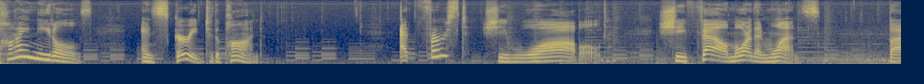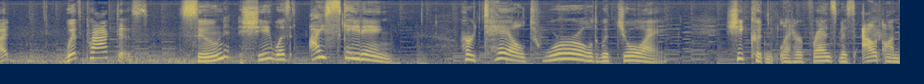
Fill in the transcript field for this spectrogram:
pine needles and scurried to the pond. First, she wobbled she fell more than once. But with practice, soon she was ice skating. Her tail twirled with joy. She couldn't let her friends miss out on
